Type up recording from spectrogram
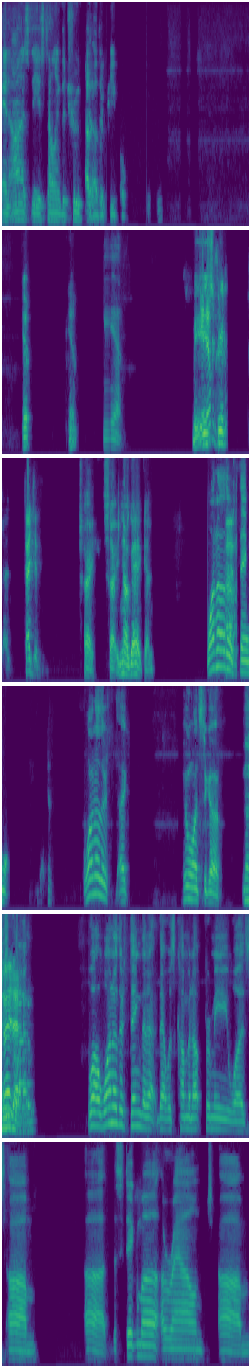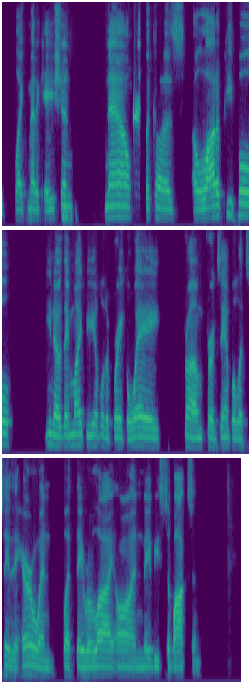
And honesty is telling the truth to other people. Yep. Yep. Yeah. Yeah, It's that was- crit- sorry, sorry. No, go ahead, Ken. One other Um, thing. One other. Like, who wants to go? No, you go, Adam. Well, one other thing that that was coming up for me was um, uh, the stigma around um, like medication now, because a lot of people, you know, they might be able to break away from, for example, let's say the heroin, but they rely on maybe Suboxone.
